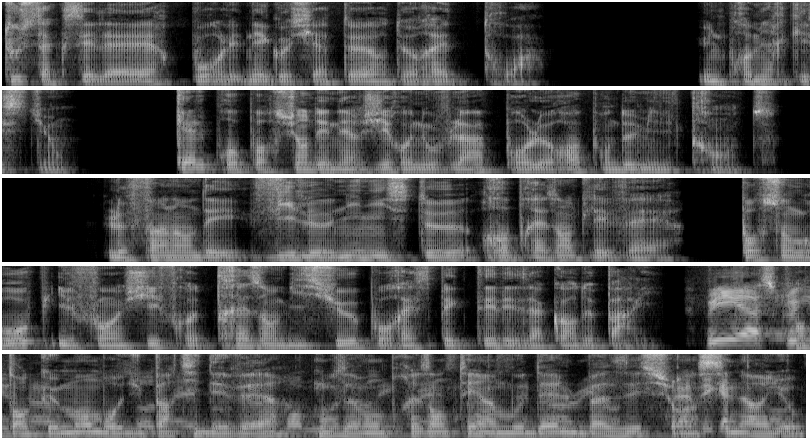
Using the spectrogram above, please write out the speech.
Tout s'accélère pour les négociateurs de RED 3. Une première question. Quelle proportion d'énergie renouvelable pour l'Europe en 2030 Le Finlandais Ville Ninistö représente les Verts. Pour son groupe, il faut un chiffre très ambitieux pour respecter les accords de Paris. En tant que membre du Parti des Verts, nous avons présenté un modèle basé sur un scénario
